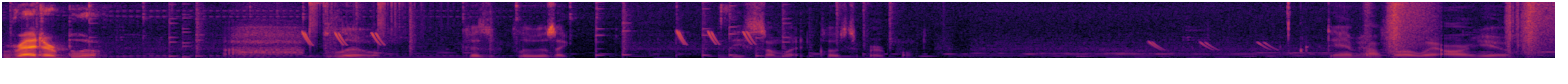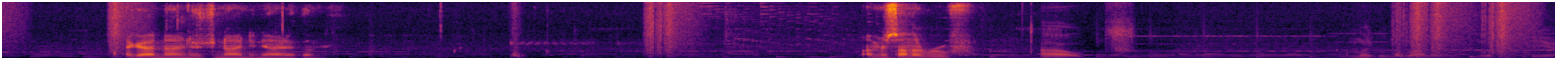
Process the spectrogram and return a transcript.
Red or blue? Ah, blue. Because blue is like at least somewhat close to purple. Damn, how far away are you? I got 999 of them. I'm just on the roof. Oh. I'm like running looking for you.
